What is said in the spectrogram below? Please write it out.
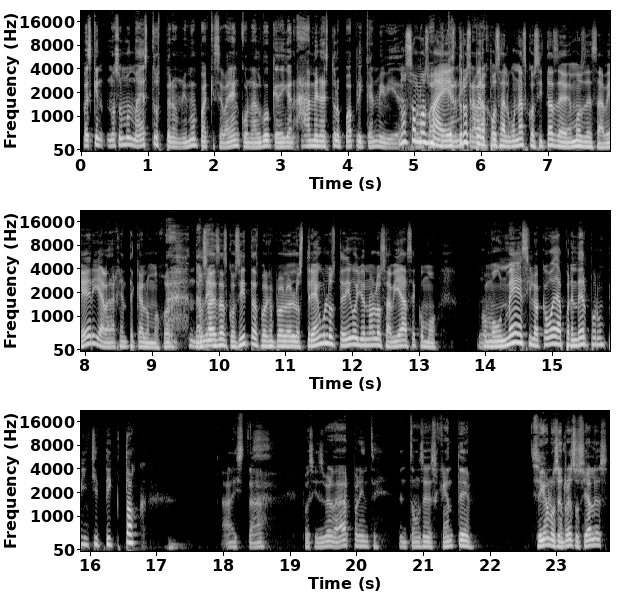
Pues que no somos maestros, pero mismo para que se vayan con algo que digan, ah, mira, esto lo puedo aplicar en mi vida. No somos maestros, pero trabajo". pues algunas cositas debemos de saber y habrá gente que a lo mejor no dale. sabe esas cositas. Por ejemplo, lo de los triángulos, te digo, yo no lo sabía hace como, como un mes y lo acabo de aprender por un pinche TikTok. Ahí está. Pues sí, es verdad, pariente. Entonces, gente, síganos en redes sociales.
